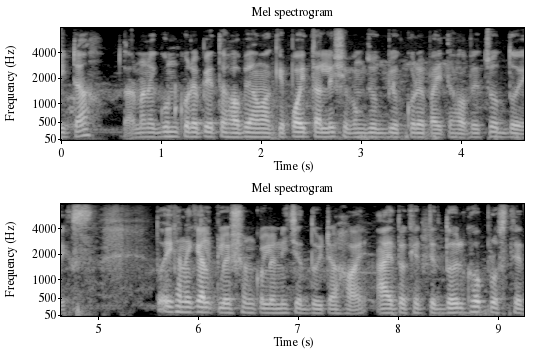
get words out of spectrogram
এইটা। তার মানে গুণ করে পেতে হবে আমাকে পঁয়তাল্লিশ এবং যোগ বিয়োগ করে পাইতে হবে চোদ্দ এক্স। তো এখানে ক্যালকুলেশন করলে নিচের দুইটা হয়। আয়তক্ষেত্রের দৈর্ঘ্য প্রস্থের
